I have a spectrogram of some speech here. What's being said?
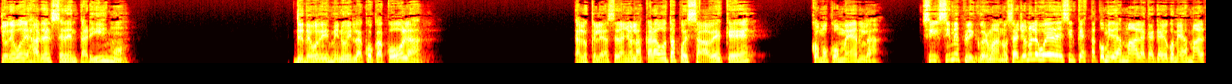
Yo debo dejar el sedentarismo. Debo disminuir la Coca-Cola. A los que le hace daño las caraotas, pues sabe que cómo comerla. Sí, sí me explico, hermano. O sea, yo no le voy a decir que esta comida es mala, que aquella comida es mala.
